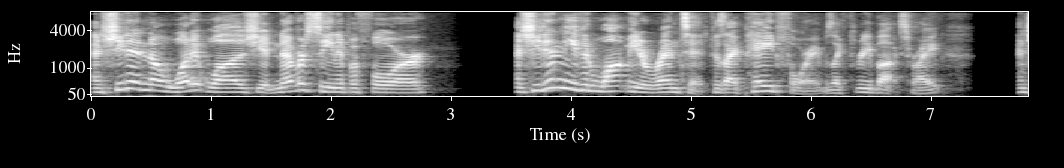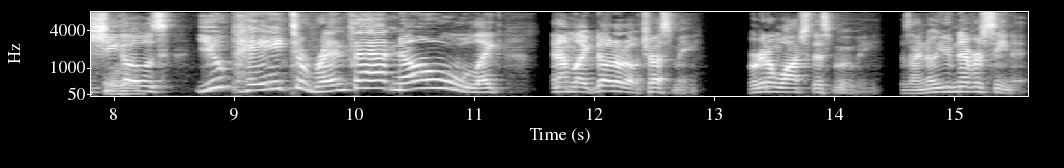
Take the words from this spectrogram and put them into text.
And she didn't know what it was. She had never seen it before, and she didn't even want me to rent it because I paid for it. It was like three bucks, right? And she Mhm. goes, "You paid to rent that? No!" Like, and I'm like, "No, no, no. Trust me. We're gonna watch this movie because I know you've never seen it."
